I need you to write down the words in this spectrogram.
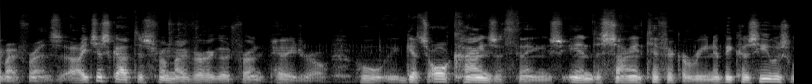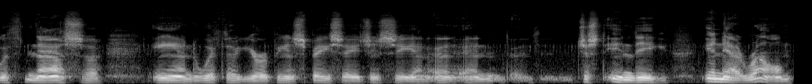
my friends, I just got this from my very good friend Pedro, who gets all kinds of things in the scientific arena because he was with NASA and with the European Space Agency and, and, and uh, just in the in that realm.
